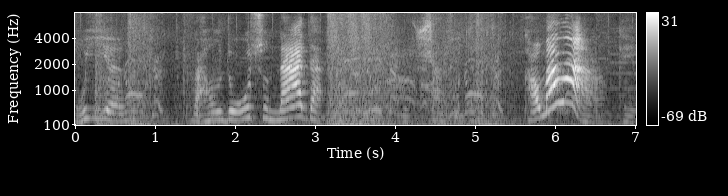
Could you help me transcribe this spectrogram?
Uia! Garrão do urso, nada! Puxa vida! Calma lá! Ok.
